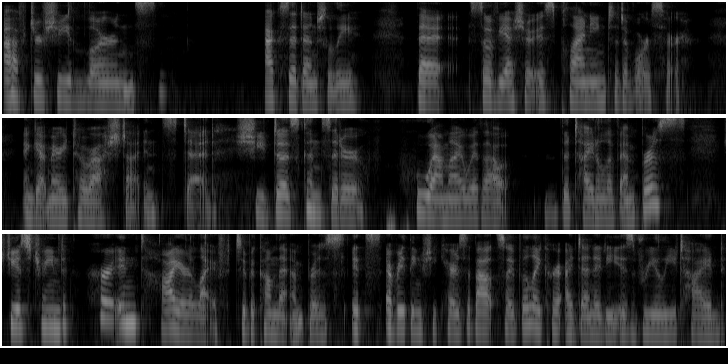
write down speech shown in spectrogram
after she learns accidentally that Sovieshu is planning to divorce her and get married to Rashta instead, she does consider who am I without the title of Empress? She has trained her entire life to become the Empress. It's everything she cares about. So I feel like her identity is really tied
